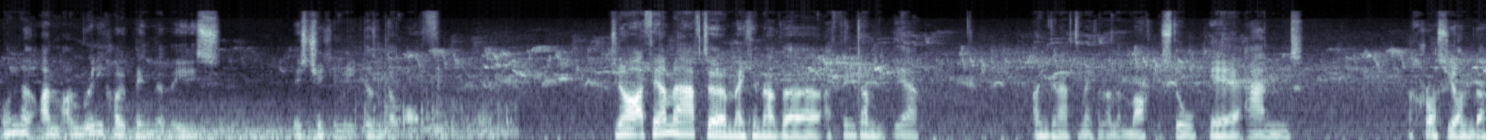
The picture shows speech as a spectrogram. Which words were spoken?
I wonder, I'm, I'm really hoping that these this chicken meat doesn't go off. Do you know? I think I'm going to have to make another, I think I'm, yeah. I'm going to have to make another market stall here and across yonder.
